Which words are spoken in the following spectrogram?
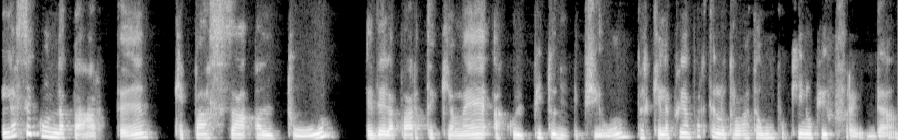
La seconda parte, che passa al tu, ed è la parte che a me ha colpito di più, perché la prima parte l'ho trovata un pochino più fredda,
